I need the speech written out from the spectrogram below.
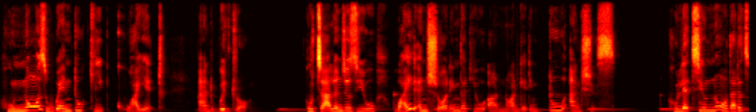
who knows when to keep quiet, and withdraw, who challenges you while ensuring that you are not getting too anxious, who lets you know that it's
